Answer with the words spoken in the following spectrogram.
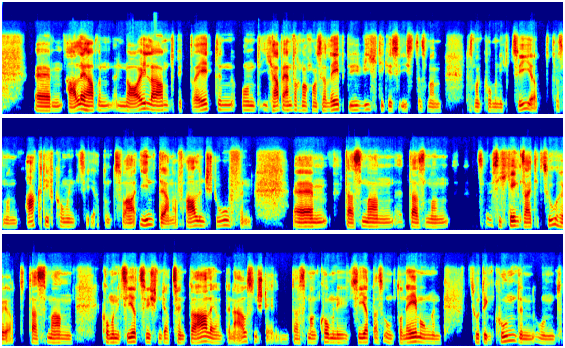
Ähm, alle haben Neuland betreten und ich habe einfach nochmals erlebt, wie wichtig es ist, dass man, dass man kommuniziert, dass man aktiv kommuniziert und zwar intern auf allen Stufen, ähm, dass man, dass man sich gegenseitig zuhört, dass man kommuniziert zwischen der Zentrale und den Außenstellen, dass man kommuniziert als Unternehmungen zu den Kunden und,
